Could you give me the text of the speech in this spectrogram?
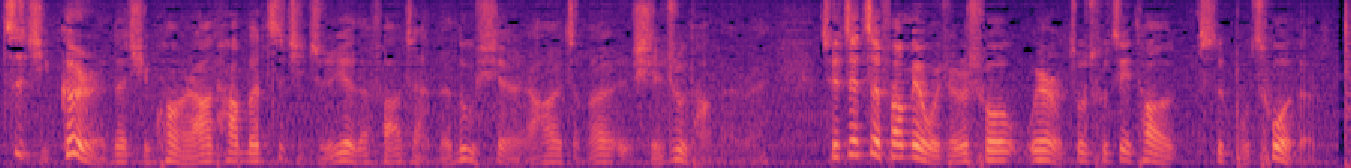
自己个人的情况，然后他们自己职业的发展的路线，然后怎么协助他们，所以在这方面，我觉得说威尔做出这套是不错的。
